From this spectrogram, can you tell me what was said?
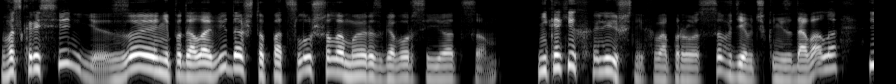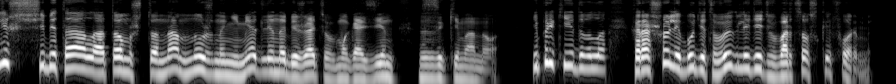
В воскресенье Зоя не подала вида, что подслушала мой разговор с ее отцом. Никаких лишних вопросов девочка не задавала, лишь щебетала о том, что нам нужно немедленно бежать в магазин за кимоно. И прикидывала, хорошо ли будет выглядеть в борцовской форме.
